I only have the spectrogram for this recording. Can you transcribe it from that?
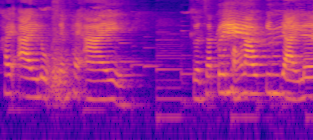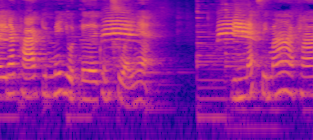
ใครไอลูกเสียงใครไอ ส่วนสตูนของเรากินใหญ่เลยนะคะ กินไม่หยุดเลยคนสวยเนี่ยกินแม็กซิม่าค่ะ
